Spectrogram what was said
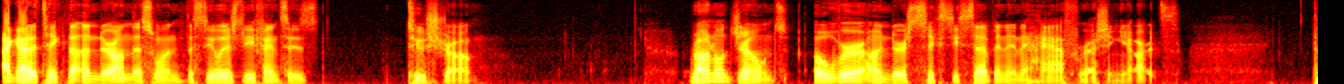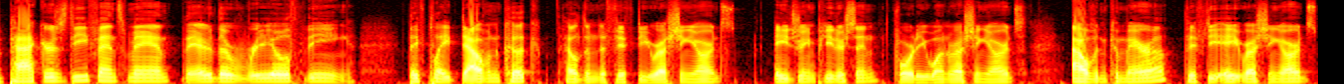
I gotta take the under on this one. The Steelers' defense is too strong. Ronald Jones over or under 67 and a half rushing yards. The Packers defense, man, they're the real thing. They've played Dalvin Cook, held him to 50 rushing yards. Adrian Peterson, 41 rushing yards. Alvin Kamara, 58 rushing yards.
